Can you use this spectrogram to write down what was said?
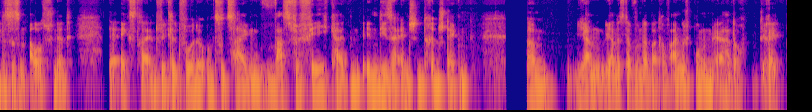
das ist ein Ausschnitt, der extra entwickelt wurde, um zu zeigen, was für Fähigkeiten in dieser Engine drin stecken. Ähm, Jan, Jan ist da wunderbar drauf angesprungen. Er hat auch direkt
